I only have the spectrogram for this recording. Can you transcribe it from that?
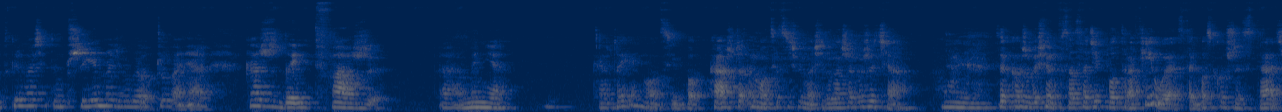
odkrywa się tę przyjemność w ogóle odczuwania każdej twarzy e, mnie. Każdej emocji, bo każda emocja coś wynosi do naszego życia. Tylko żebyśmy w zasadzie potrafiły z tego skorzystać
